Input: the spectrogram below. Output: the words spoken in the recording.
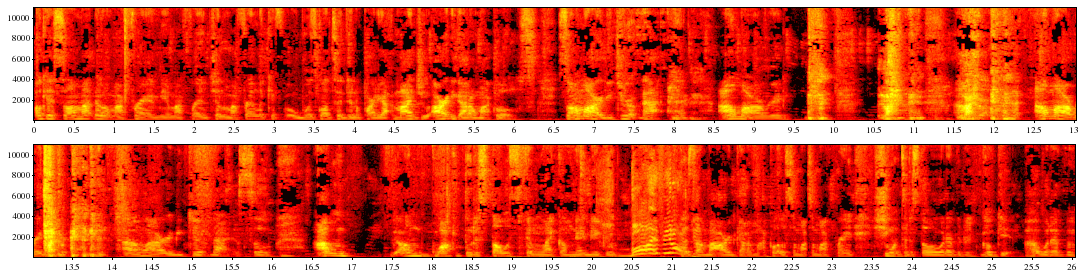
What's okay? So I'm out there with my friend. Me and my friend chilling. My friend looking for was going to a dinner party. I, mind you, I already got on my clothes, so I'm already dripped out. I'm already. Like, like. I'm, I'm already. I'm already dripped out. So I'm. I'm walking through the stores feeling like I'm that nigga. Boy, if you don't Because I'm I already got on my clothes. So my, so my friend, she went to the store or whatever to go get her whatever.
